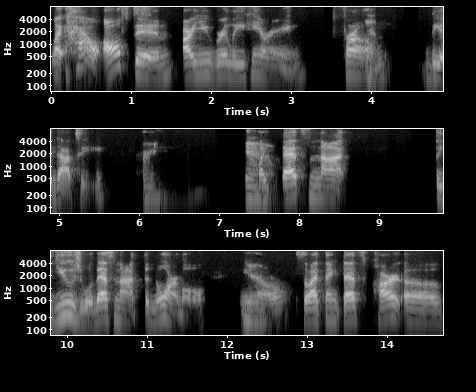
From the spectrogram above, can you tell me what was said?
like how often are you really hearing from yeah. the adoptee? Right. Yeah. Like that's not the usual, that's not the normal, you yeah. know? So I think that's part of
